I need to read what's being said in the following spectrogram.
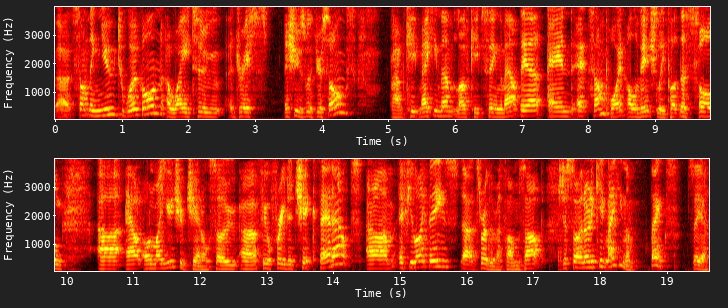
uh, something new to work on, a way to address issues with your songs. Um, keep making them, love keep seeing them out there, and at some point I'll eventually put this song uh, out on my YouTube channel. So uh, feel free to check that out. Um, if you like these, uh, throw them a thumbs up, just so I know to keep making them. Thanks. See ya.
